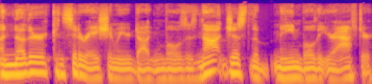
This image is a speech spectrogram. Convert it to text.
another consideration when you're dogging bulls is not just the main bull that you're after.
